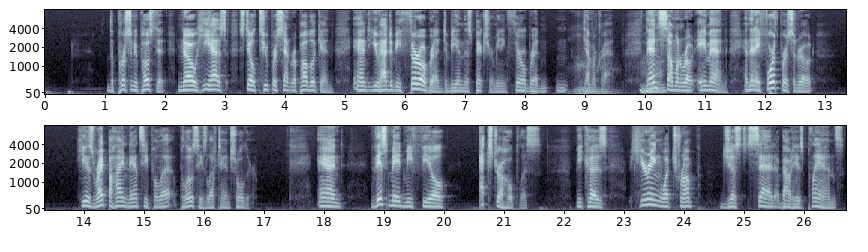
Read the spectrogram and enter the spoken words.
the person who posted, "No, he has still 2% Republican and you had to be thoroughbred to be in this picture, meaning thoroughbred Democrat." Then uh-huh. someone wrote, "Amen." And then a fourth person wrote, "He is right behind Nancy Pelosi's left-hand shoulder." And this made me feel extra hopeless because hearing what Trump just said about his plans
